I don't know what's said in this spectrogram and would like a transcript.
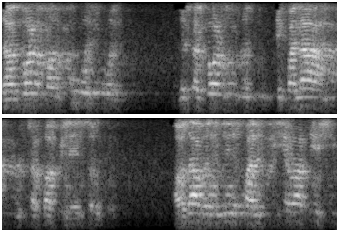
دا وړ باندې ولول د تکوړ سره چې بلا مصطفی بلې او دا باندې خالصي واقع شي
